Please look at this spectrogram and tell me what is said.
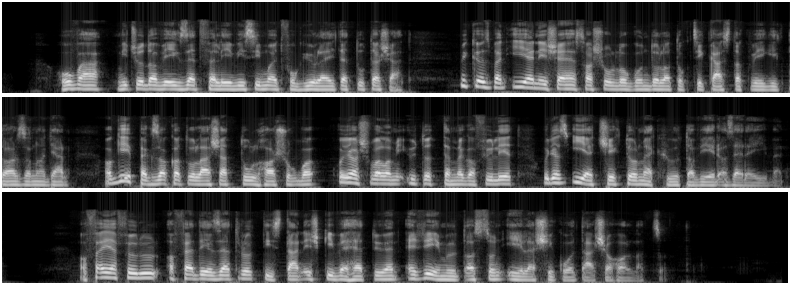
Hová, micsoda végzet felé viszi majd fogjulejtett utasát? Miközben ilyen és ehhez hasonló gondolatok cikáztak végig Tarzan agyán, a gépek zakatolását túlharsogva olyas valami ütötte meg a fülét, hogy az ijegységtől meghűlt a vér az erejében. A feje fölül a fedélzetről tisztán és kivehetően egy rémült asszony éles sikoltása hallatszott.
